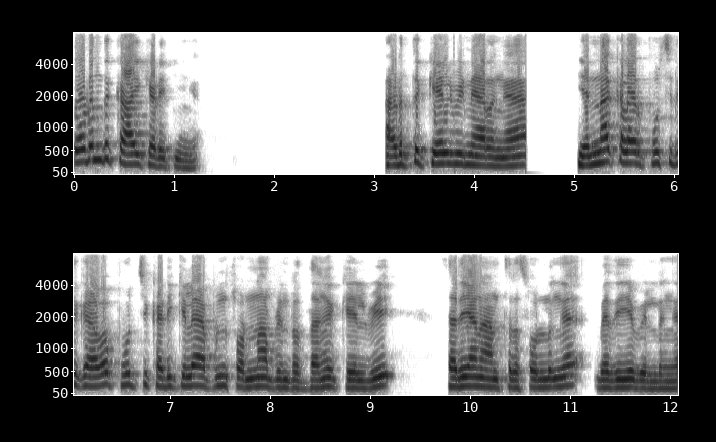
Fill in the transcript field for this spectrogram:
தொடர்ந்து காய் கிடைக்குங்க. அடுத்த கேள்வி நேரங்க. என்ன கலர் பூசணிக்காவை பூச்சி கடிக்கலை அப்படின்னு சொன்னா அப்படின்றது தாங்க கேள்வி. சரியான ஆன்சரை சொல்லுங்க விதைய வெல்லுங்க.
